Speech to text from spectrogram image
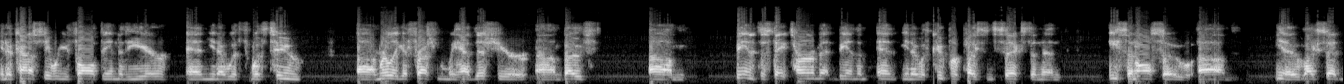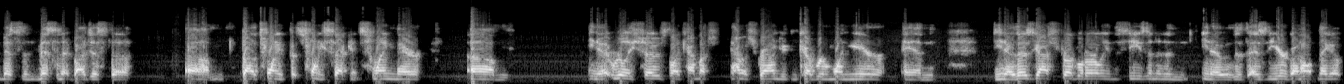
you know, kind of see where you fall at the end of the year. And you know, with with two um, really good freshmen we had this year, um, both um, being at the state tournament, being the and you know with Cooper placing sixth, and then Ethan also um, you know, like I said, missing missing it by just a um, about a 20, 20 second swing there. Um, you know, it really shows like how much how much ground you can cover in one year. And you know, those guys struggled early in the season, and then you know, as the year went on, they go,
